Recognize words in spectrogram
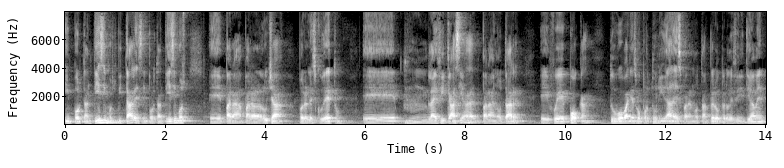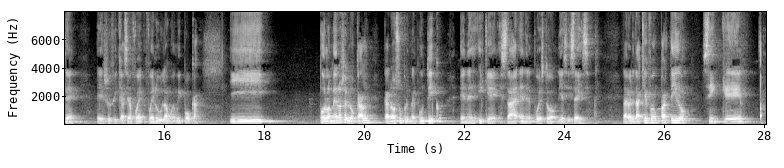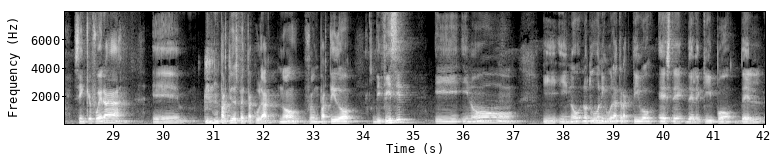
importantísimos, vitales, importantísimos eh, para, la lucha por el escudeto. Eh, la eficacia para anotar fue poca, tuvo varias oportunidades para anotar, pero, pero definitivamente su eficacia fue, fue nula, fue muy poca y por lo menos el local ganó su primer puntico y que está en el puesto 16. La verdad que fue un partido sin que, sin que fuera Eh, un partido espectacular, no, fue un partido difícil y, no, y, no, no, tuvo ningún atractivo este del equipo de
